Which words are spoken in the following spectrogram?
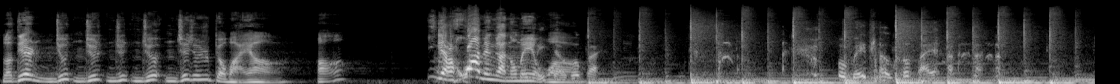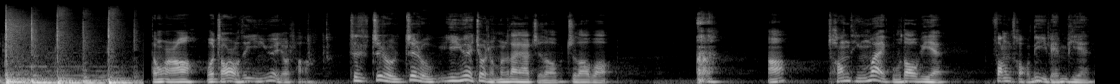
老弟儿，你就你就你就你就你这就是表白呀？啊，一点画面感都没有没表过啊！白，我没表过白啊。等会儿啊，我找找这音乐叫啥？这这首这首音乐叫什么了？大家知道知道不？啊，长亭外，古道边，芳草地连篇。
